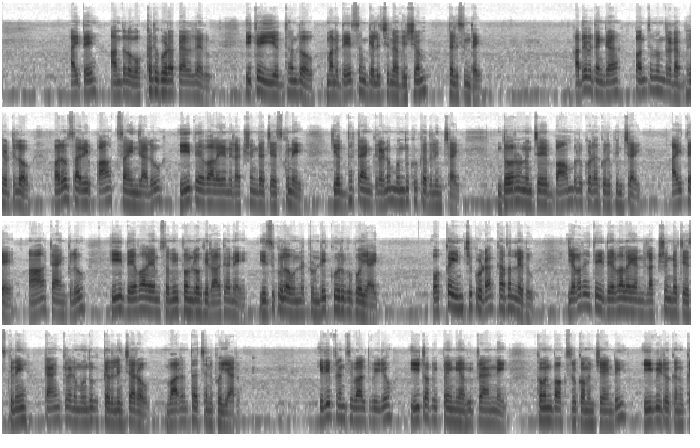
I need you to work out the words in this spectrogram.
అయితే అందులో ఒక్కటి కూడా పేలలేదు. ఇక ఈ యుద్ధంలో మన దేశం గెలిచిన విషయం తెలిసిందే. అదేవిధంగా పంతొమ్మిది వందల డెబ్బై ఒకటిలో మరోసారి పాక్ సైన్యాలు ఈ దేవాలయాన్ని లక్ష్యంగా చేసుకుని యుద్ధ ట్యాంకులను ముందుకు కదిలించాయి. దూరం నుంచే బాంబులు కూడా కురిపించాయి. అయితే ఆ ట్యాంకులు ఈ దేవాలయం సమీపంలోకి రాగానే ఇసుకలో ఉన్నట్టుండి కూరుకుపోయాయి. ఒక్క ఇంచు కూడా కదలలేదు. ఎవరైతే ఈ దేవాలయాన్ని లక్ష్యంగా చేసుకుని ట్యాంకులను ముందుకు కదిలించారో వారంతా చనిపోయారు. ఇది ఫ్రెండ్స్ ఇవాళ వీడియో. ఈ టాపిక్పై మీ అభిప్రాయాన్ని కామెంట్ బాక్స్లో కామెంట్ చేయండి. ఈ వీడియో కనుక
